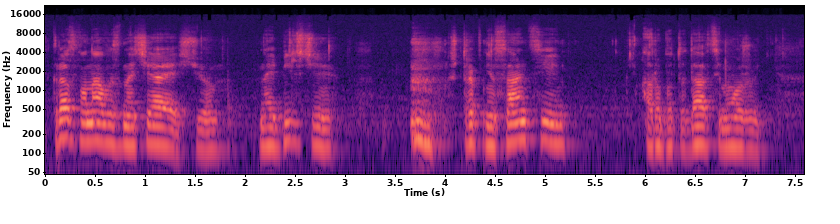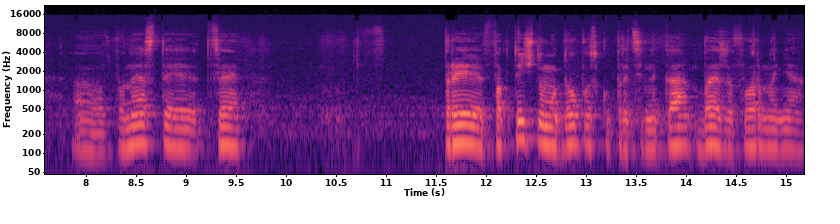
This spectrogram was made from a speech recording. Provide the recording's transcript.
Якраз вона визначає, що найбільші штрафні санкції роботодавці можуть е, понести це при фактичному допуску працівника без оформлення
